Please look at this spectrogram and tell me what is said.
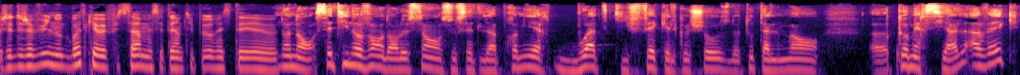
j'ai déjà vu une autre boîte qui avait fait ça, mais c'était un petit peu resté. euh, Non, non, c'est innovant dans le sens où c'est la première boîte qui fait quelque chose de totalement euh, commercial avec.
